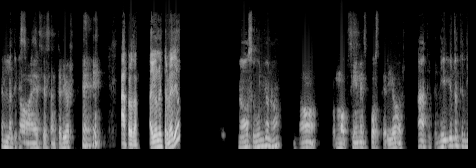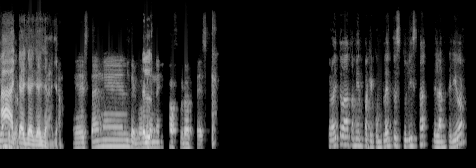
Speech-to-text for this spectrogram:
En el Anticristo. No, ese es anterior. ah, perdón. ¿Hay uno intermedio? No, según yo no. No, Mopsin es posterior. Ah, te entendí. Yo te entendí. Ah, ya, ya, ya, ya, ya. Está en el The Golden Age of Grotesque. Pero ahí te va también para que completes tu lista del anterior.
